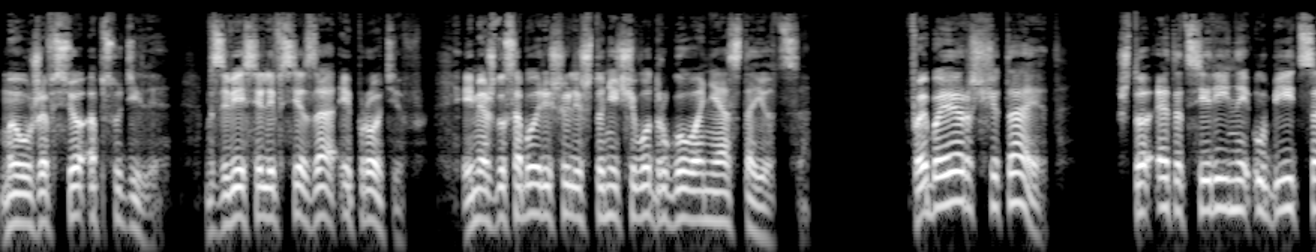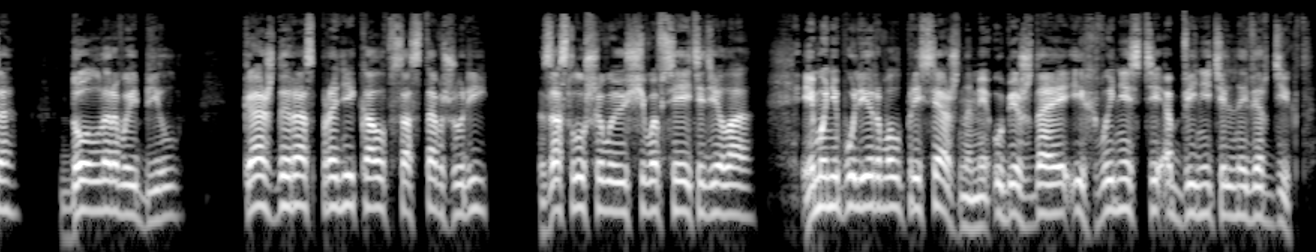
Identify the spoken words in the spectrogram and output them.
Мы уже все обсудили взвесили все «за» и «против», и между собой решили, что ничего другого не остается. ФБР считает, что этот серийный убийца, долларовый Билл, каждый раз проникал в состав жюри, заслушивающего все эти дела, и манипулировал присяжными, убеждая их вынести обвинительный вердикт.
